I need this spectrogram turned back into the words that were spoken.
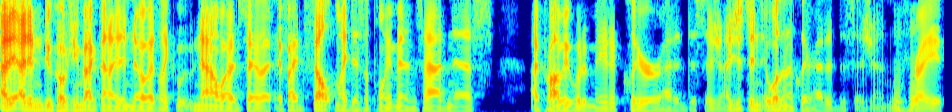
I, I didn't do coaching back then. I didn't know it. Like now, I would say, like, if I'd felt my disappointment and sadness, I probably would have made a clearer headed decision. I just didn't. It wasn't a clear headed decision, Mhm. right?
